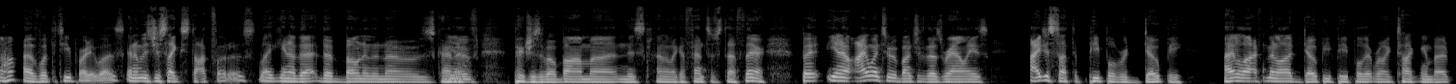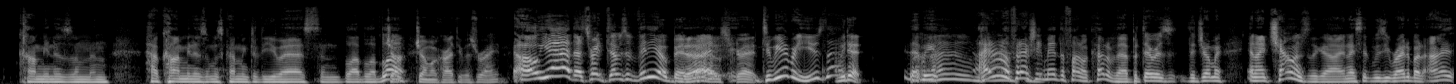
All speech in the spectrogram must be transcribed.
Uh-huh. of what the Tea Party was, and it was just like stock photos, like you know the the bone in the nose kind Yeah. of pictures of Obama and this kind of like offensive stuff there. But you know, I went to a bunch of those rallies. I just thought the people were dopey. I had a lot, I've met a lot of dopey people that were like talking about communism and how communism was coming to the U.S. and blah blah blah. Joe, Joe McCarthy was right. Oh yeah, that's right. That was a video bit, Yeah, right? that was great. Did we ever use that? We did. That we, Oh, I don't know if it actually made the final cut of that, but there was the Joe. Mac- And I challenged the guy, and I said, "Was he right about I-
